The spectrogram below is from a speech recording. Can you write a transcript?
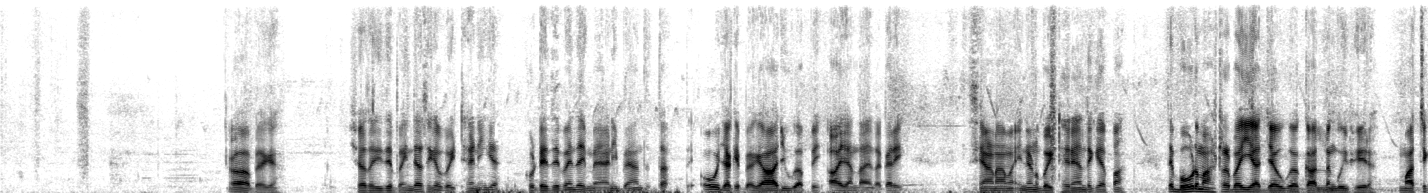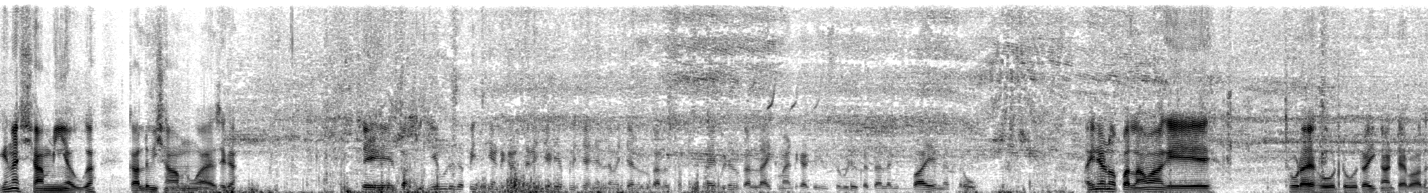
ਆ ਬਹਿ ਗਿਆ ਤੇ ਬੈਂਦਾ ਸੀਗਾ ਬੈਠਾ ਨਹੀਂ ਗਿਆ ਖੁੱਡੇ ਤੇ ਬੈਂਦਾ ਮੈਂ ਨਹੀਂ ਬਹਿਣ ਦਿੱਤਾ ਉਹ ਜਾ ਕੇ ਬਹਿ ਗਿਆ, ਆ ਜਾਊਗਾ ਆਪੇ, ਆ ਜਾਂਦਾ ਐ ਤਾਂ ਘਰੇ। ਸਿਆਣਾ ਵਾ ਇਹਨਾਂ ਨੂੰ ਬੈਠੇ ਰਹਿੰਦੇ ਕਿ ਆਪਾਂ। ਤੇ ਬੋਰਡ ਮਾਸਟਰ ਬਾਈ ਅੱਜ ਆਊਗਾ ਕੱਲ ਲੰਗੋਈ ਫੇਰ। ਮੱਚ ਕੇ ਨਾ ਸ਼ਾਮੀ ਆਊਗਾ ਕੱਲ ਵੀ ਸ਼ਾਮ ਨੂੰ ਆਇਆ ਸੀਗਾ। ਤੇ ਬਾਕੀ ਇਹ ਵੀਡੀਓ ਦਾ ਪਿੱਛੇ ਐਂਡ ਕਰਦੇ ਨੇ ਜਿਹੜੇ ਆਪਣੇ ਚੈਨਲ ਨਵੇਂ ਚੈਨਲ ਨੂੰ ਕਰ ਲਓ ਸਬਸਕ੍ਰਾਈਬ ਵੀਡੀਓ ਨੂੰ ਕਰ ਲਾਈਕ ਕਮੈਂਟ ਕਰਕੇ ਜੀ ਵੀਡੀਓ ਕਿੱਦਾਂ ਲੱਗੀ ਬਾਏ ਮਿੱਤਰੋ। ਇਹਨਾਂ ਨੂੰ ਆਪਾਂ ਲਾਵਾਂਗੇ ਥੋੜਾ ਜਿਹਾ ਹੋਰ ਦੋ ਢਾਈ ਘੰਟੇ ਬਾਅਦ।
